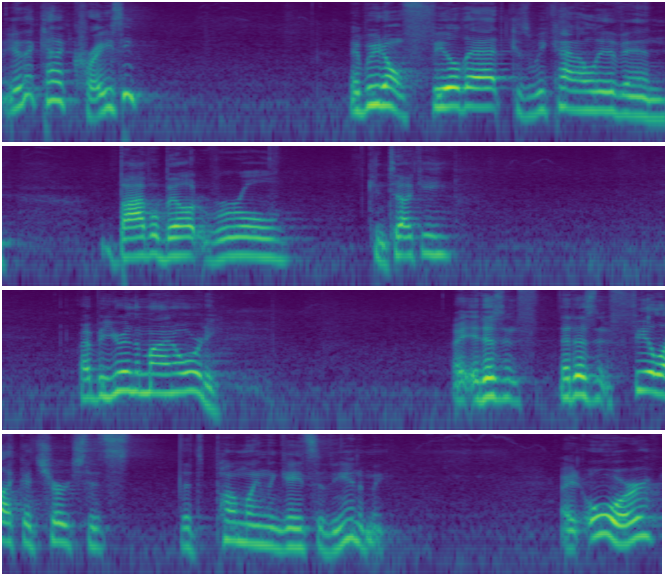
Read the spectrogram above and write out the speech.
Isn't that kind of crazy? Maybe we don't feel that because we kind of live in Bible Belt, rural Kentucky. Right? But you're in the minority. Right? It doesn't, that doesn't feel like a church that's, that's pummeling the gates of the enemy. Right? Or,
